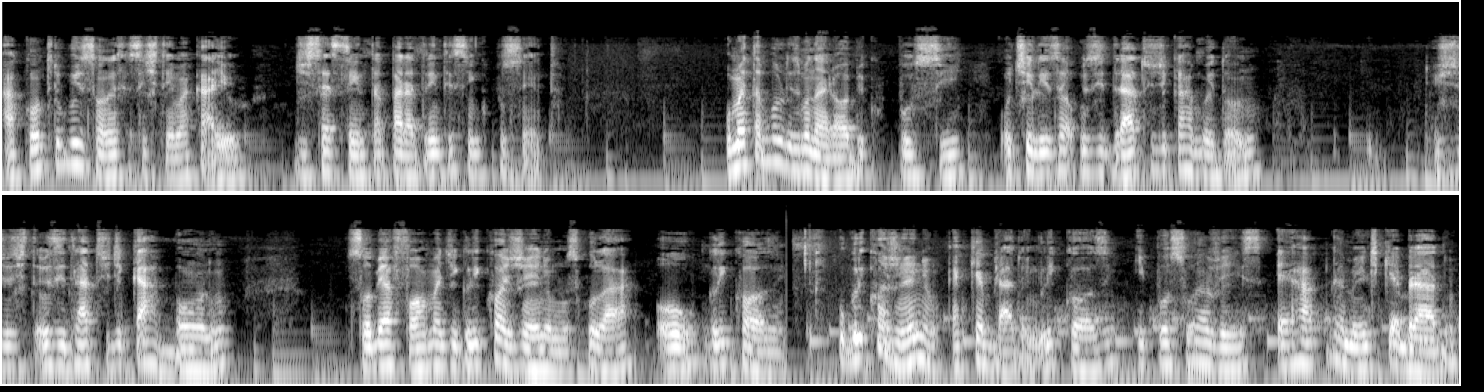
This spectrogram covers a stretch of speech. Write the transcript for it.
a contribuição desse sistema caiu de 60% para 35%. O metabolismo anaeróbico, por si, utiliza os hidratos de carbono, os hidratos de carbono sob a forma de glicogênio muscular ou glicose. O glicogênio é quebrado em glicose e, por sua vez, é rapidamente quebrado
